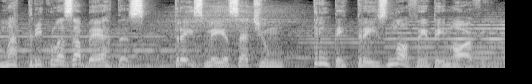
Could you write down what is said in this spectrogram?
Matrículas abertas. 3671 3399.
